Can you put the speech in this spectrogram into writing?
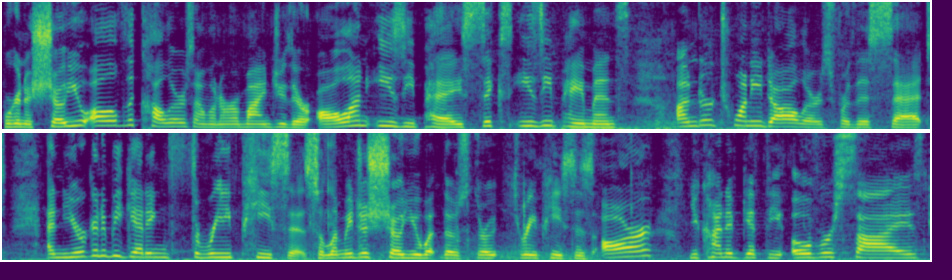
We're going to show you all of the colors. I want to remind you they're all on Easy Pay, six easy payments, under $20 for this set, and you're going to be getting three pieces. So let me just show you what those th- three pieces are. You kind of get the oversized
